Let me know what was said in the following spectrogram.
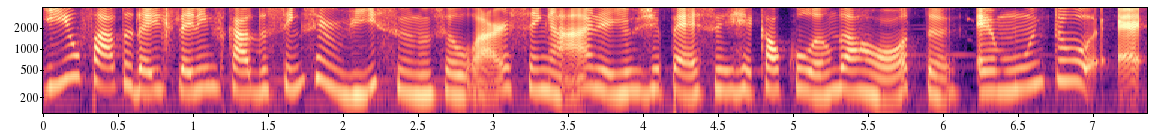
E o fato deles terem ficado sem serviço no celular, sem área, e o GPS recalculando a rota, é muito, é,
